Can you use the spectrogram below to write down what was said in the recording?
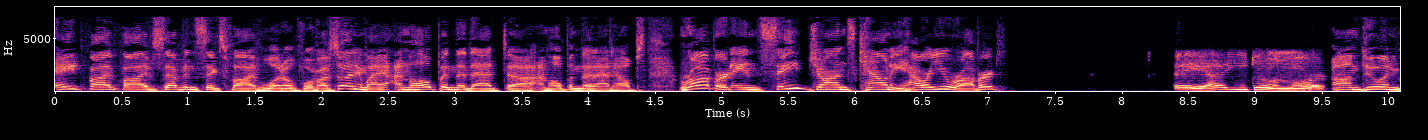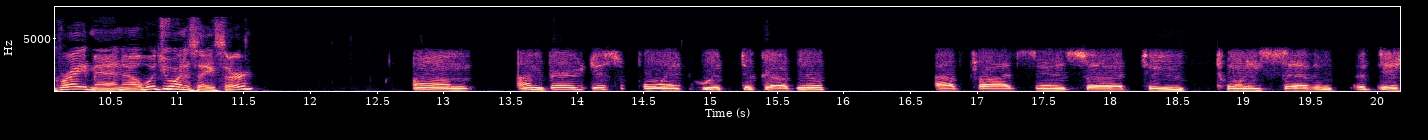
855-765-1045. So anyway, I'm hoping that that uh, I'm hoping that that helps. Robert in St. Johns County, how are you, Robert? Hey, how you doing, Mark? I'm doing great, man. Uh, what do you want to say, sir? Um, I'm very disappointed with the governor. I've tried since uh, 227 of this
